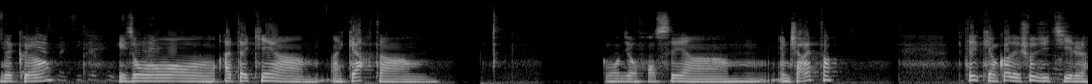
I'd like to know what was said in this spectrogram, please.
d'accord. Ils ont attaqué un, un kart, un. Comment on dit en français Une charrette Peut-être qu'il y a encore des choses utiles.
